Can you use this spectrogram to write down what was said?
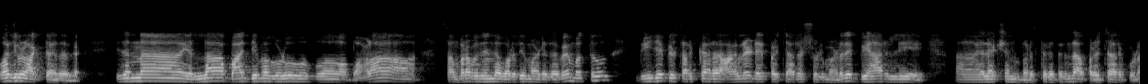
ವರದಿಗಳಾಗ್ತಾ ಇದ್ದಾವೆ. ಇದನ್ನ ಎಲ್ಲಾ ಮಾಧ್ಯಮಗಳು ಬಹಳ ಸಂಭ್ರಮದಿಂದ ವರದಿ ಮಾಡಿದಾವೆ ಮತ್ತು ಬಿಜೆಪಿ ಸರ್ಕಾರ ಆಲ್ರೆಡಿ ಪ್ರಚಾರ ಶುರು ಮಾಡಿದೆ. ಬಿಹಾರಲ್ಲಿ ಎಲೆಕ್ಷನ್ ಬರ್ತಿರೋದ್ರಿಂದ ಆ ಪ್ರಚಾರ ಕೂಡ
